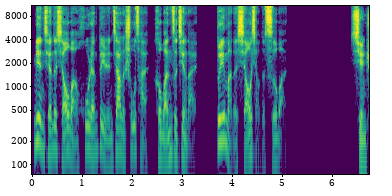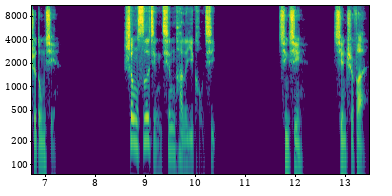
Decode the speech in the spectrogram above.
面前的小碗忽然被人夹了蔬菜和丸子进来，堆满了小小的瓷碗。先吃东西。盛思景轻叹了一口气：“清新，先吃饭，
